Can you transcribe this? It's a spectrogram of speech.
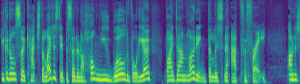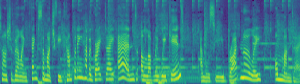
You can also catch the latest episode in a whole new world of audio by downloading the Listener app for free. I'm Natasha Belling. Thanks so much for your company. Have a great day and a lovely weekend. And we'll see you bright and early on Monday.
